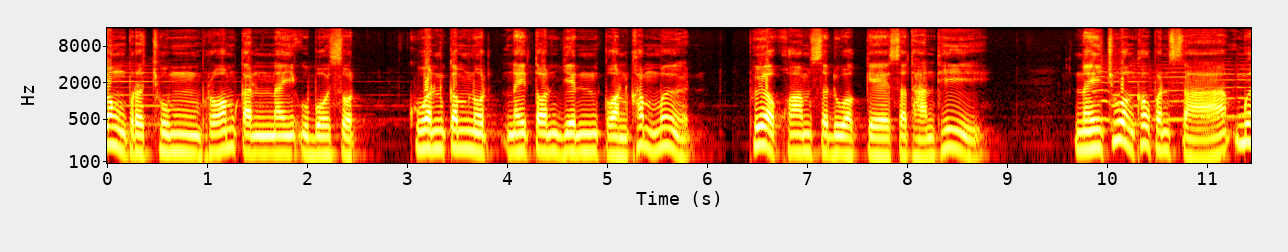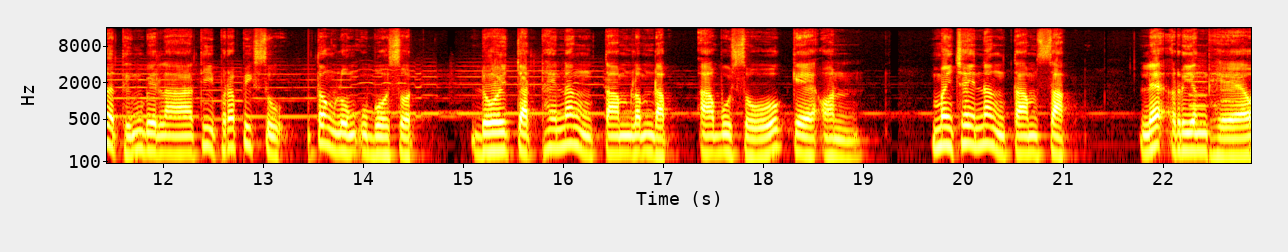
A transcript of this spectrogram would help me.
ต้องประชุมพร้อมกันในอุโบสถ ควรกำหนดในตอนเย็นก่อนค่ำมืด เพื่อความสะดวกแก่สถานที่ ในช่วงเข้าพรรษาเมื่อถึงเวลาที่พระภิกษุต้องลงอุโบสถ โดยจัดให้นั่งตามลำดับอาบุโสแก่อ่อน ไม่ใช่นั่งตามศักดิ์และเรียงแถว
